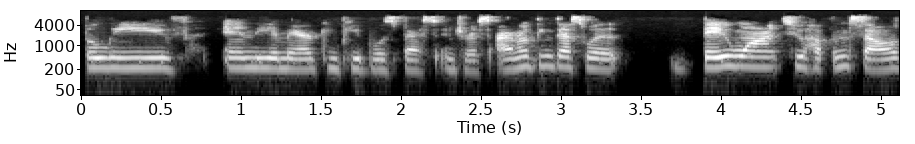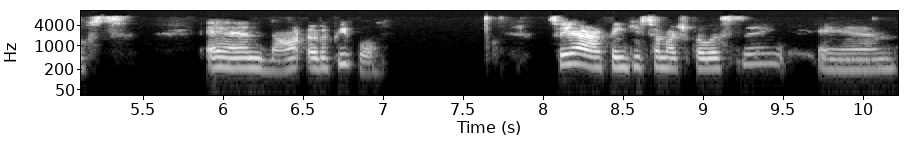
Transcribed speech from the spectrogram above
believe in the American people's best interest. I don't think that's what they want to help themselves and not other people. So, yeah, thank you so much for listening and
